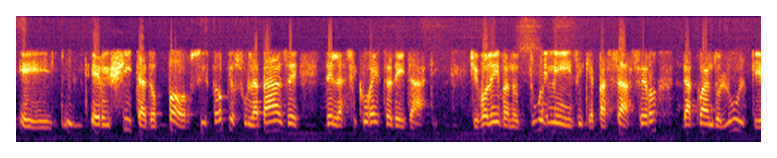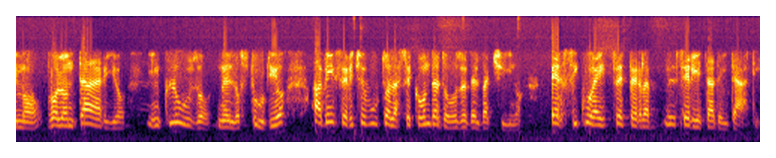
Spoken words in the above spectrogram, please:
è, riuscita ad opporsi proprio sulla base della sicurezza dei dati. Ci volevano due mesi che passassero da quando l'ultimo volontario incluso nello studio avesse ricevuto la seconda dose del vaccino per sicurezza e per la serietà dei dati.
